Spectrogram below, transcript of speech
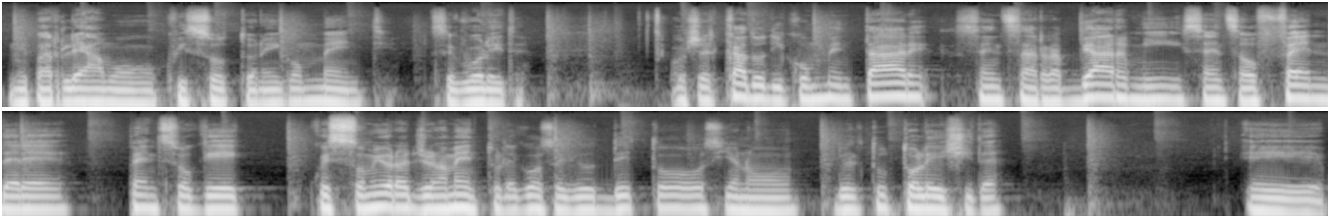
ne parliamo qui sotto nei commenti, se volete. Ho cercato di commentare senza arrabbiarmi, senza offendere. Penso che questo mio ragionamento, le cose che ho detto siano del tutto lecite. E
